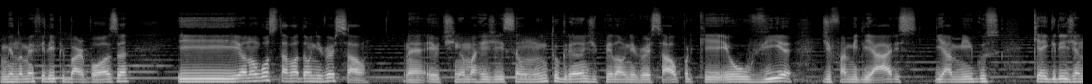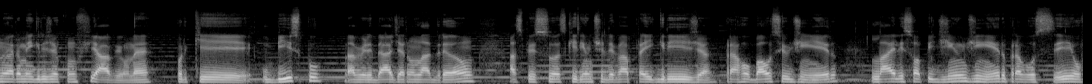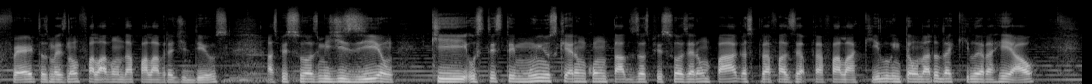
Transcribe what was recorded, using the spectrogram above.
Meu nome é Felipe Barbosa e eu não gostava da Universal. Né? Eu tinha uma rejeição muito grande pela Universal porque eu ouvia de familiares e amigos que a igreja não era uma igreja confiável, né? Porque o bispo, na verdade, era um ladrão, as pessoas queriam te levar para a igreja para roubar o seu dinheiro. Lá eles só pediam dinheiro para você, ofertas, mas não falavam da palavra de Deus. As pessoas me diziam que os testemunhos que eram contados às pessoas eram pagas para falar aquilo, então nada daquilo era real.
